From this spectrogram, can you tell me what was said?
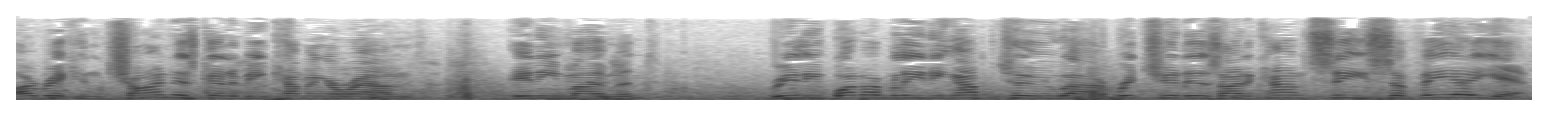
I reckon China's going to be coming around any moment. Really, what I'm leading up to, uh, Richard, is I can't see Sophia yet.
